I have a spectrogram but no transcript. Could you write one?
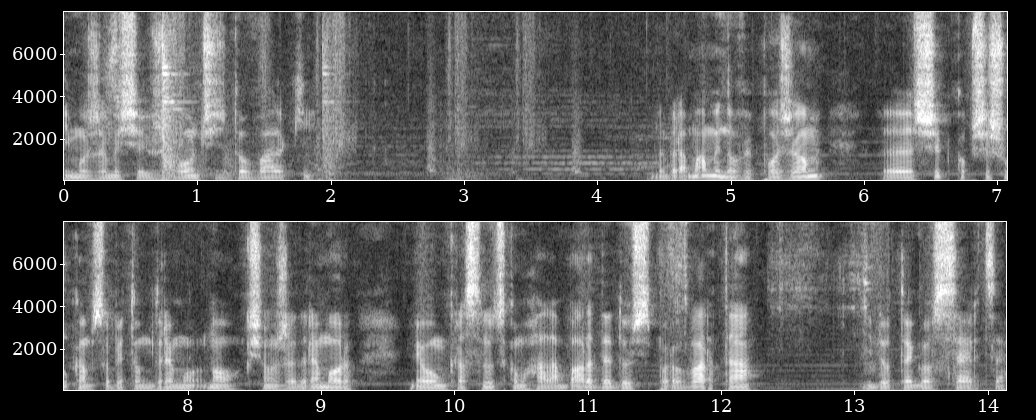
i możemy się już włączyć do walki. Dobra, mamy nowy poziom. E, szybko przeszukam sobie tą dremo, no, książę Dremor. Miałą krasnoludzką halabardę, dość sporo warta. I do tego serce.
